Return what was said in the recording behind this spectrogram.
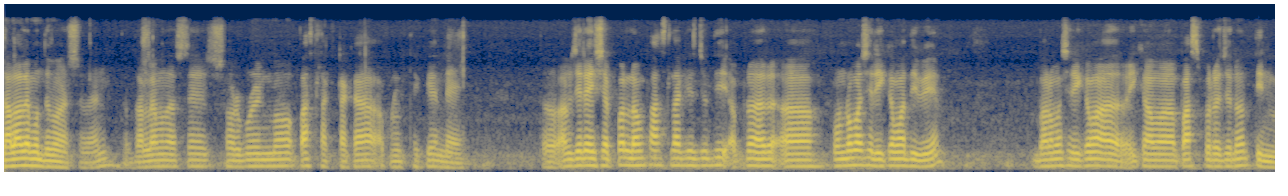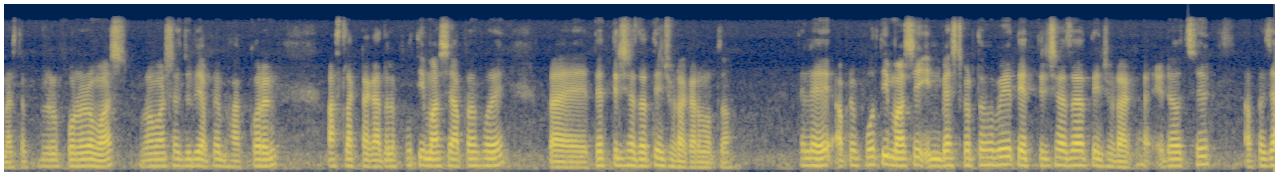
দালালের মধ্যে মানুষ হবেন। তো দালালের মধ্যে আসলে সর্বনিম্ন পাঁচ লাখ টাকা আপনার থেকে নেয়। তো আমি যেটা হিসাব করলাম, পাঁচ লাখে যদি আপনার পনেরো মাসের ইকামা দিবে, বারো মাসের ইকামা ইকামা পাসপোর্টের জন্য তিন মাস টোটাল পনেরো মাস। পনেরো মাসে যদি আপনি ভাগ করেন পাঁচ লাখ টাকা, তাহলে প্রতি মাসে আপনার পরে প্রায় তেত্রিশ হাজার তিনশো টাকার মতো। তাহলে আপনি প্রতি মাসে ইনভেস্ট করতে হবে তেত্রিশ হাজার তিনশো টাকা। এটা হচ্ছে আপনি যে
